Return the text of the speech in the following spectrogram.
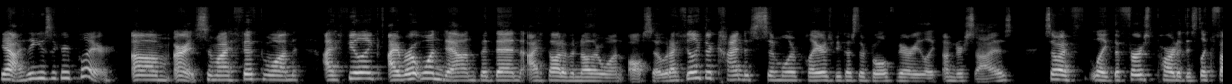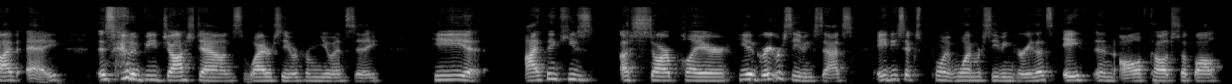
Yeah, I think he's a great player. Um, all right, so my fifth one, I feel like I wrote one down, but then I thought of another one also. But I feel like they're kind of similar players because they're both very like undersized. So I like the first part of this, like five A, is going to be Josh Downs, wide receiver from UNC. He, I think he's a star player. He had great receiving stats. 86.1 receiving grade. That's eighth in all of college football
